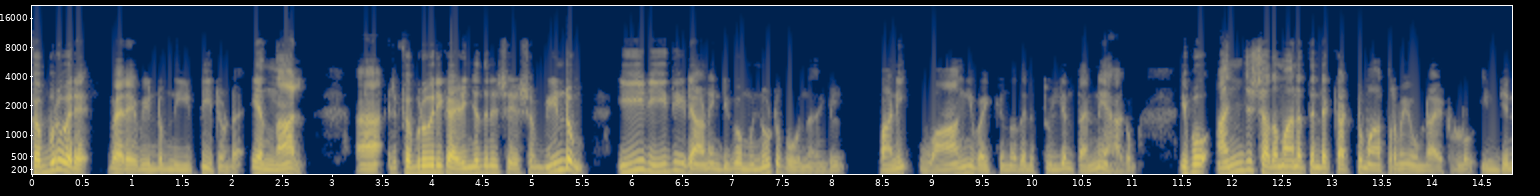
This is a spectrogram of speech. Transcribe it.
ഫെബ്രുവരി വരെ വീണ്ടും നീട്ടിയിട്ടുണ്ട്. എന്നാൽ ഫെബ്രുവരി കഴിഞ്ഞതിന് ശേഷം വീണ്ടും ഈ രീതിയിലാണ് ഇൻഡിഗോ മുന്നോട്ട് പോകുന്നതെങ്കിൽ പണി വാങ്ങി വയ്ക്കുന്നതിന് തുല്യം തന്നെയാകും. ഇപ്പോൾ അഞ്ച് ശതമാനത്തിന്റെ കട്ട് മാത്രമേ ഉണ്ടായിട്ടുള്ളൂ ഇന്ത്യൻ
